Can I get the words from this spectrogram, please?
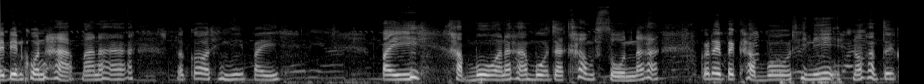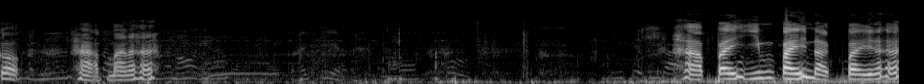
ยเป็นคนหาบมานะคะ แล้วก็ทีนี้ไปไปขับโบนะคะโบจะข้ามสนนะคะ ก็ได้ไปขับโบทีนี้น้องคำตุ้ยก็หาบมานะคะหาบไปยิ้มไปหนักไปนะคะ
